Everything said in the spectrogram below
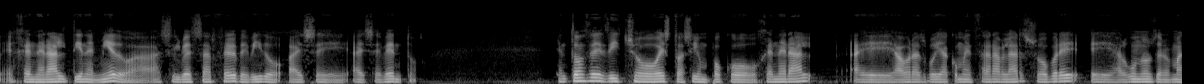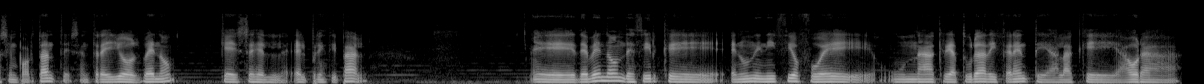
en general tienen miedo a, Silver Surfer debido a ese, a ese evento. Entonces, dicho esto así un poco general, eh, ahora os voy a comenzar a hablar sobre eh, algunos de los más importantes, entre ellos Venom, que es el, principal. Eh, de Venom decir que en un inicio fue una criatura diferente a la que ahora,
